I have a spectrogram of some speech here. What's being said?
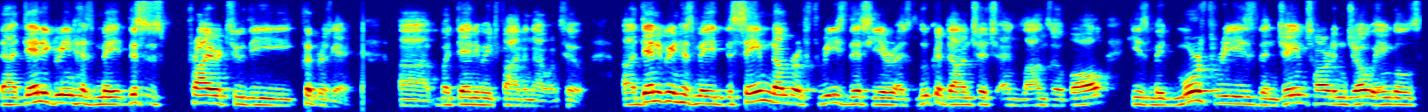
that Danny Green has made. This is prior to the Clippers game, uh, but Danny made five in that one too. Uh, Danny Green has made the same number of threes this year as Luka Doncic and Lonzo Ball. He has made more threes than James Harden, Joe Ingles,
